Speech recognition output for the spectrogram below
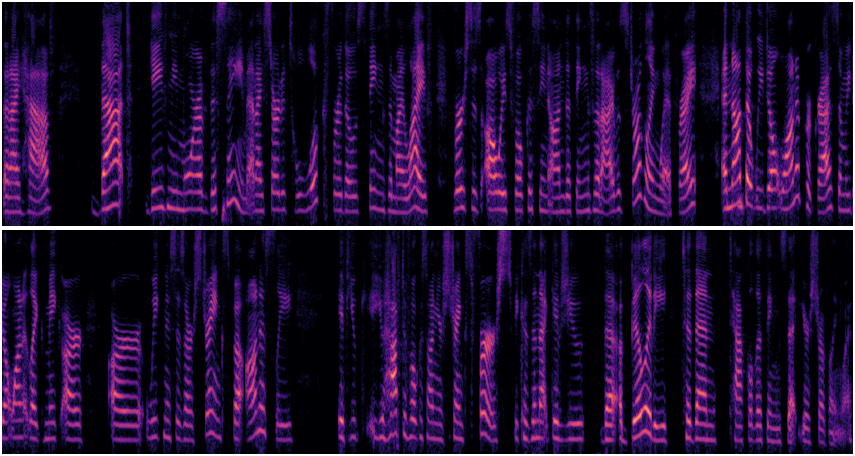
that I have, that gave me more of the same. And I started to look for those things in my life versus always focusing on the things that I was struggling with, right? And mm-hmm. not that we don't want to progress and we don't want to like make our our weaknesses our strengths, but honestly, if you you have to focus on your strengths first because then that gives you the ability to then tackle the things that you're struggling with.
